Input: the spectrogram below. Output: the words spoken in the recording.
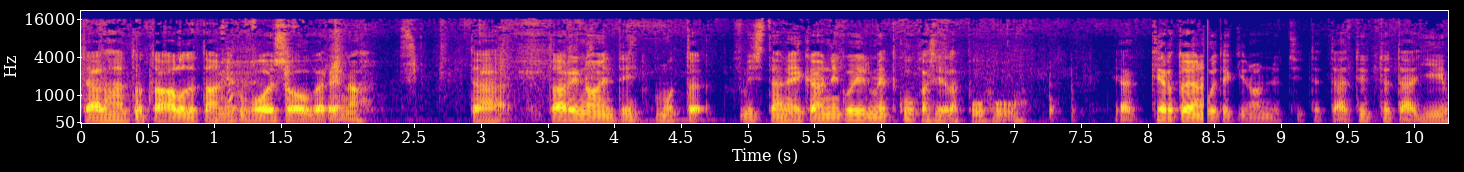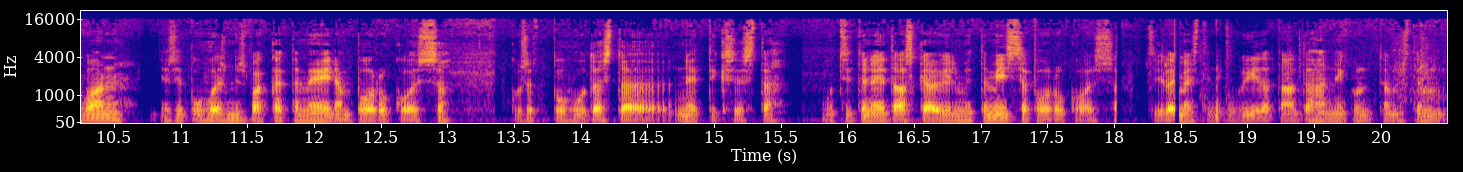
täällähän tota, aloitetaan niin kuin voiceoverina tämä tarinointi, mutta mistään ei käy niin kuin ilmi, että kuka siellä puhuu. Ja kertojana kuitenkin on nyt sitten tämä tyttö, tämä Jivan, ja se puhuu esimerkiksi vaikka, että meidän porukoissa – kun se puhuu tästä nettiksestä. Mutta sitten ei taas käy ilmi, että missä porukoissa. Sillä ilmeisesti niin viitataan tähän niin tämmöisten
